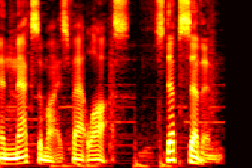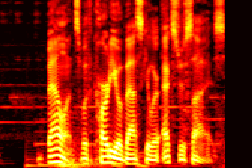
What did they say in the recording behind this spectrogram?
and maximize fat loss. Step 7 Balance with cardiovascular exercise.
